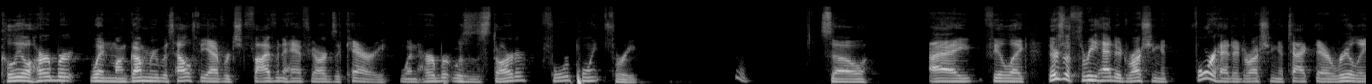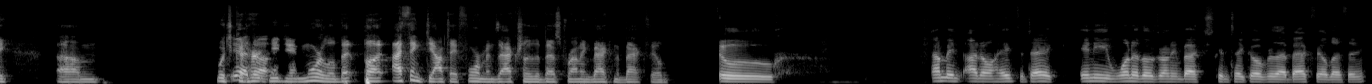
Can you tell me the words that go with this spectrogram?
Khalil Herbert, when Montgomery was healthy, averaged five and a half yards a carry. When Herbert was the starter, 4.3. Hmm. So I feel like there's a three headed rushing, four headed rushing attack there, really, um, which Yeah, could hurt no. DJ Moore a little bit. But I think D'Onta Foreman's actually the best running back in the backfield. Ooh. I mean, I don't hate to take any one of those running backs can take over that backfield. I think.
